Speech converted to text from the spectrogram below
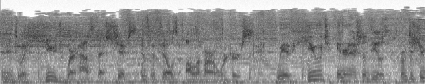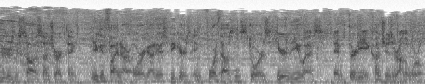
and into a huge warehouse that ships and fulfills all of our orders. We have huge international deals from distributors who saw us on Shark Tank. You can find our Origaudio speakers in 4,000 stores here in the U.S. and 38 countries around the world.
